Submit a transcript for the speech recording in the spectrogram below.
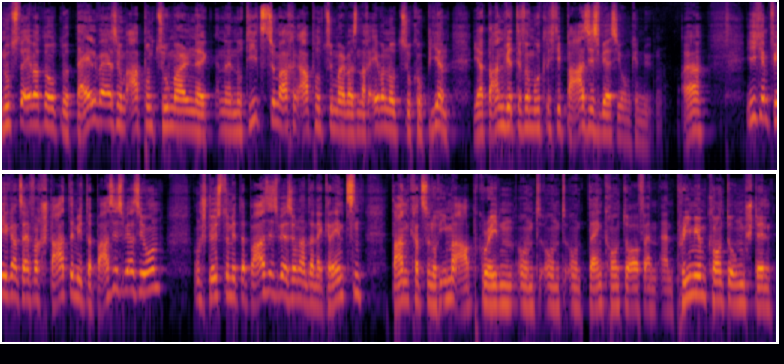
Nutzt du Evernote nur teilweise, um ab und zu mal eine, eine, Notiz zu machen, ab und zu mal was nach Evernote zu kopieren, ja, dann wird dir vermutlich die Basisversion genügen. Ja. Ich empfehle ganz einfach, starte mit der Basisversion und stößt du mit der Basisversion an deine Grenzen, dann kannst du noch immer upgraden und, und, und dein Konto auf ein, ein Premium-Konto umstellen.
